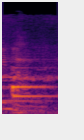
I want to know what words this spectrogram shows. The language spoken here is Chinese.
给你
